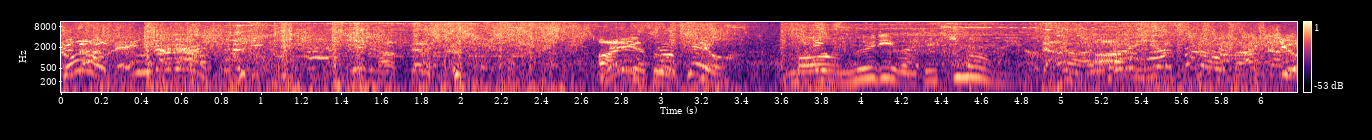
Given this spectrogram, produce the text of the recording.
今日連打だありがとうシオもう無理はできないわよ。シオ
